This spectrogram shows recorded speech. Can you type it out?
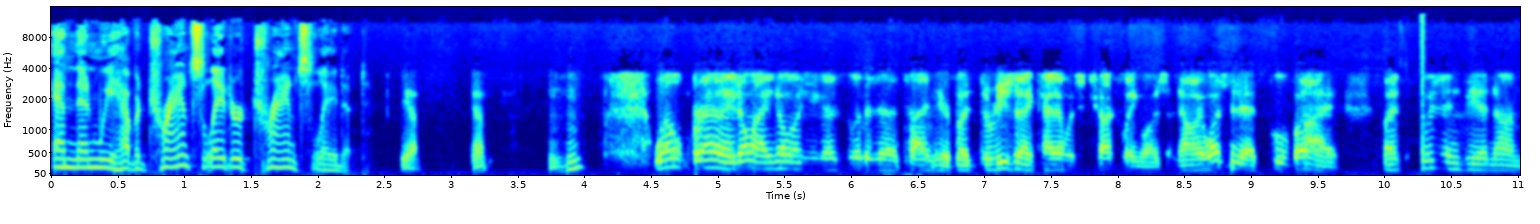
and then we have a translator translate it. Yep. Yep. hmm Well, Brad, I know I know you guys limited out of time here, but the reason I kind of was chuckling was now I wasn't at Phu Bai, but I was in Vietnam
